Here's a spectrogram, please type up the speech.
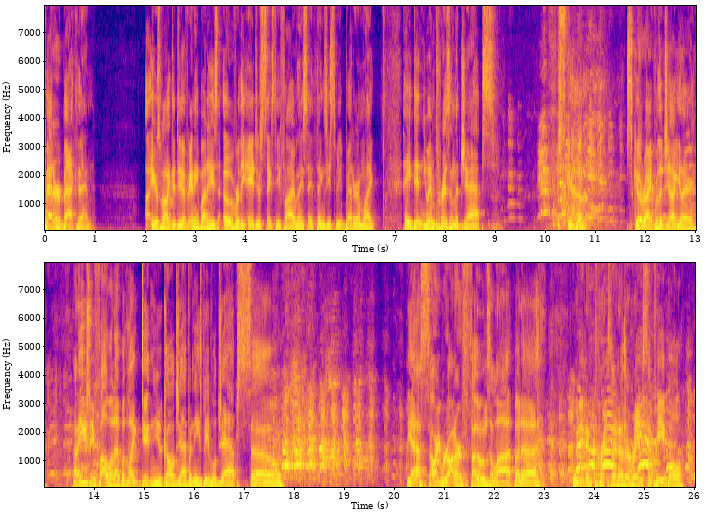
better back then. Uh, here's what I like to do. If anybody's over the age of 65 and they say things used to be better, I'm like, hey, didn't you imprison the Japs? Just go, just Go right for the jugular. And I usually follow it up with like, didn't you call Japanese people Japs? So yeah, sorry we're on our phones a lot, but uh, we didn't imprison another race of people.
